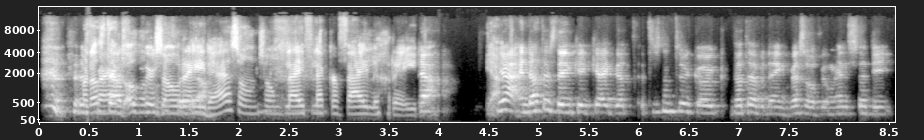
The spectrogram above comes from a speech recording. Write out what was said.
Dus, maar dat is denk ik ook weer zo'n reden, hè? Zo'n zo'n blijf lekker veilig reden. Ja. ja. Ja. en dat is denk ik, kijk, dat, het is natuurlijk ook, dat hebben denk ik best wel veel mensen die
